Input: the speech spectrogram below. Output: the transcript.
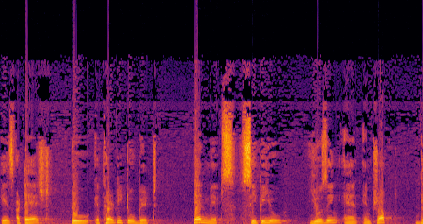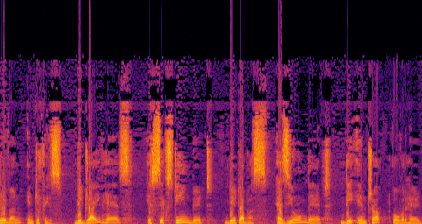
is attached to a 32-bit 10 MIPS CPU using an interrupt-driven interface. The drive has a 16-bit data bus. Assume that the interrupt overhead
